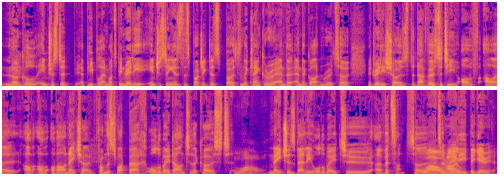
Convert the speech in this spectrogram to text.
local mm. interested uh, people. And what's been really interesting is this project is both in the Klein Karoo and the and the Garden Route. So it really shows the diversity of our of, of, of our nature from the Swartberg all the way down to the coast. Wow. Nature's Valley all the way to uh. So wow. it's a really I, big area.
